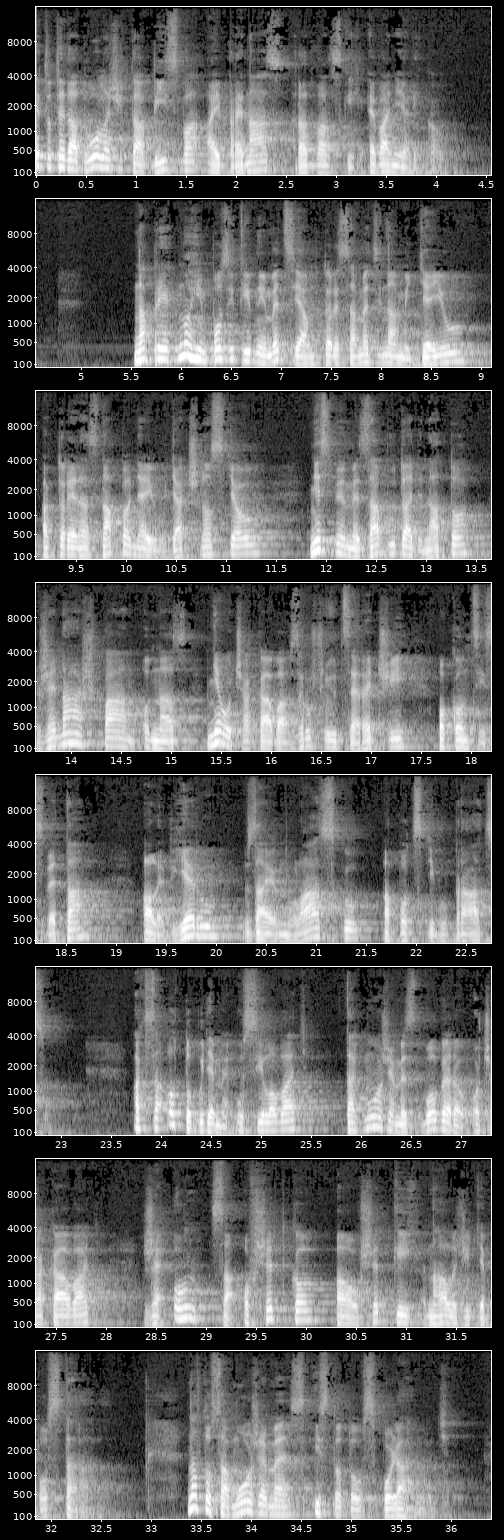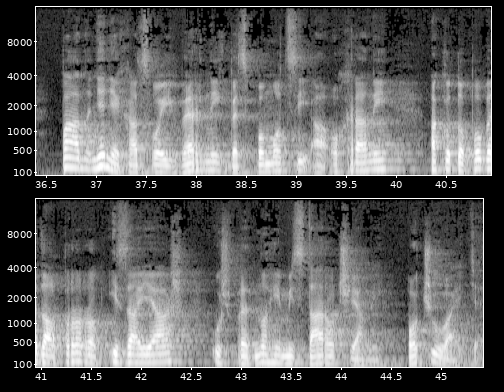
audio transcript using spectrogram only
to teda dôležitá výzva aj pre nás, radvanských evanielikov. Napriek mnohým pozitívnym veciam, ktoré sa medzi nami dejú a ktoré nás naplňajú vďačnosťou, Nesmieme zabúdať na to, že náš pán od nás neočakáva vzrušujúce reči o konci sveta, ale vieru, vzájomnú lásku a poctivú prácu. Ak sa o to budeme usilovať, tak môžeme s dôverou očakávať, že On sa o všetko a o všetkých náležite postará. Na to sa môžeme s istotou spoľahnúť. Pán nenechá svojich verných bez pomoci a ochrany, ako to povedal prorok Izaiáš už pred mnohými stáročiami. Počúvajte.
